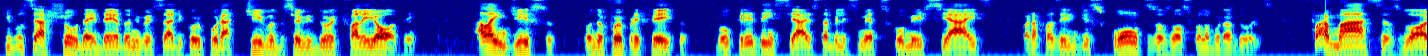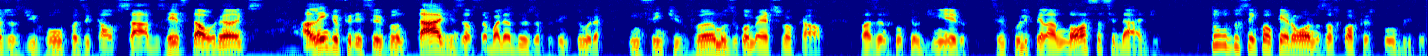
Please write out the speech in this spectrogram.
que você achou da ideia da universidade corporativa do servidor que falei ontem? Além disso, quando eu for prefeito, vou credenciar estabelecimentos comerciais para fazerem descontos aos nossos colaboradores. Farmácias, lojas de roupas e calçados, restaurantes. Além de oferecer vantagens aos trabalhadores da prefeitura, incentivamos o comércio local, fazendo com que o dinheiro circule pela nossa cidade. Tudo sem qualquer ônus aos cofres públicos.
